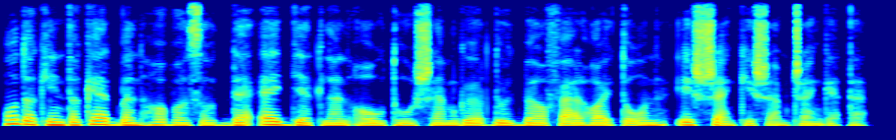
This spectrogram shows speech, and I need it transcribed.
Odakint a kertben havazott, de egyetlen autó sem gördült be a felhajtón, és senki sem csengetett.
